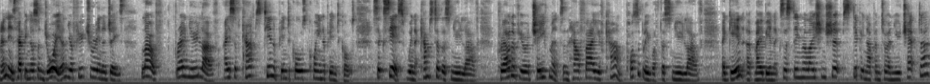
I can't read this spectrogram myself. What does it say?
And there's happiness and joy in your future energies. Love, brand new love. Ace of Cups, Ten of Pentacles, Queen of Pentacles. Success when it comes to this new love proud of your achievements and how far you've come, possibly with this new love. Again, it may be an existing relationship, stepping up into a new chapter,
